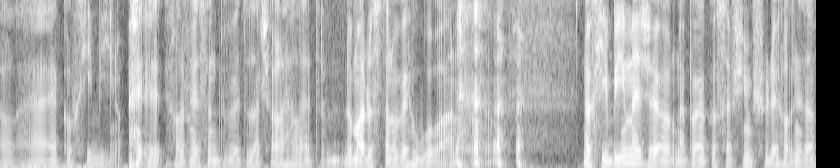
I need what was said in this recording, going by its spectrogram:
Ale jako chybí, no. Hlavně jsem tu větu začal, hele, to doma dostanu vyhubováno. No chybí mi, že jo, nebo jako se vším všude, hlavně ta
